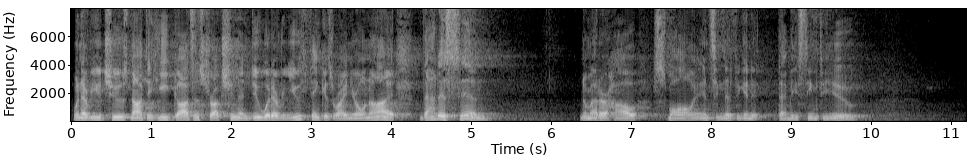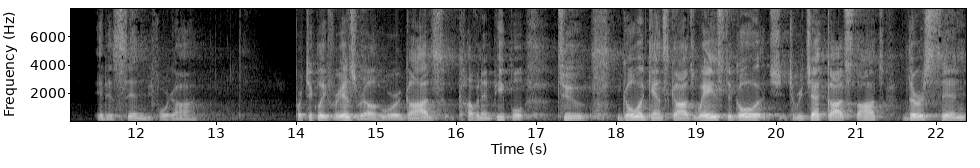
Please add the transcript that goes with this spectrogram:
Whenever you choose not to heed God's instruction and do whatever you think is right in your own eye, that is sin. No matter how small or insignificant it, that may seem to you, it is sin before God particularly for Israel, who were God's covenant people, to go against God's ways, to go to reject God's thoughts, their sin,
